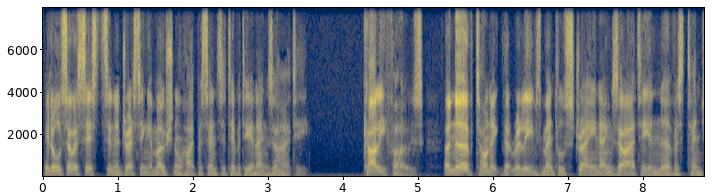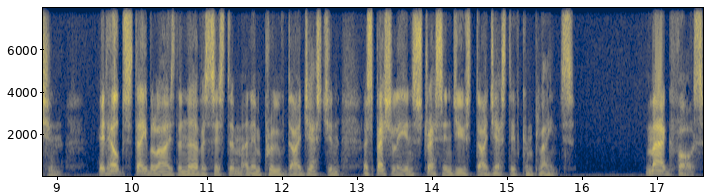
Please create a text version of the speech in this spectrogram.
It also assists in addressing emotional hypersensitivity and anxiety. Kali Phos, a nerve tonic that relieves mental strain, anxiety, and nervous tension. It helps stabilize the nervous system and improve digestion, especially in stress-induced digestive complaints. Magphos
